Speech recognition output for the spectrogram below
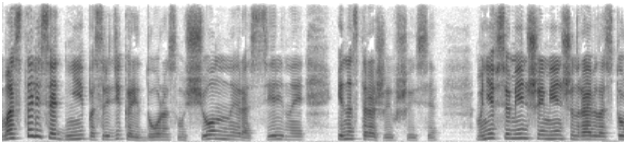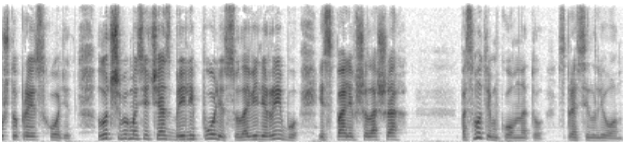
мы остались одни посреди коридора смущенные растерянные и насторожившиеся. Мне все меньше и меньше нравилось то что происходит. Лучше бы мы сейчас брели по лесу ловили рыбу и спали в шалашах. Посмотрим комнату спросил леон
